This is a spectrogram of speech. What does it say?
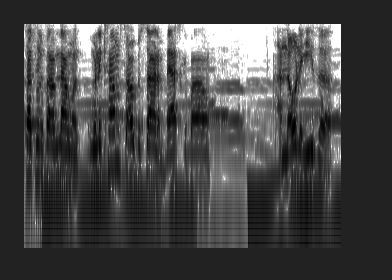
top 25 now. When when it comes to OprahSide and basketball, I know that he's a.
